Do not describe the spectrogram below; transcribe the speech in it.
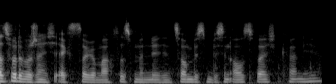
Das wurde wahrscheinlich extra gemacht, dass man den Zombies ein bisschen ausweichen kann hier.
